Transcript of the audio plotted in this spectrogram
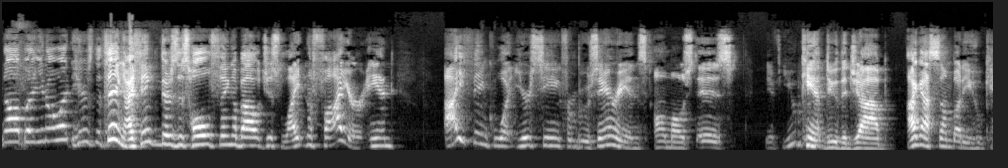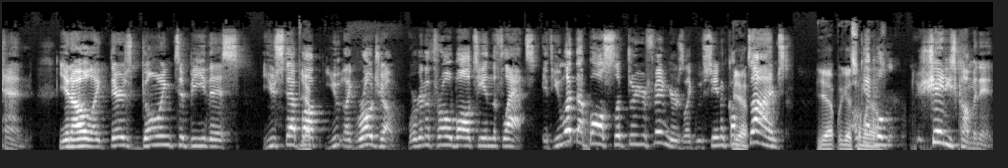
No, but you know what? Here's the thing. I think there's this whole thing about just lighting a fire, and I think what you're seeing from Bruce Arians almost is if you can't do the job, I got somebody who can. You know, like there's going to be this. You step Yep. up, you like Rojo. We're gonna throw a ball to you in the flats. If you let that ball slip through your fingers, like we've seen a couple Yep. times, Yep, we got someone okay, well, Shady's coming in.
